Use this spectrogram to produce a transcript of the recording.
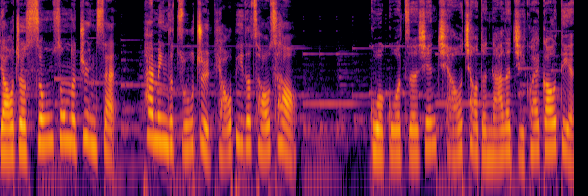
摇着松松的菌伞，拼命的阻止调皮的草草。果果则先悄悄地拿了几块糕点，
